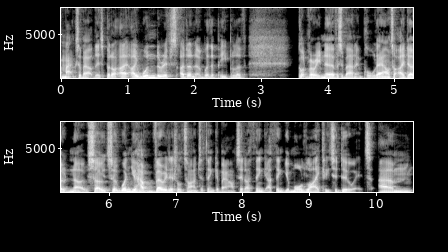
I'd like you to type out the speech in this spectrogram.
Max about this, but I, I wonder if I don't know whether people have got very nervous about it and pulled out. I don't know. So, so when you have very little time to think about it, I think I think you're more likely to do it. Um,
